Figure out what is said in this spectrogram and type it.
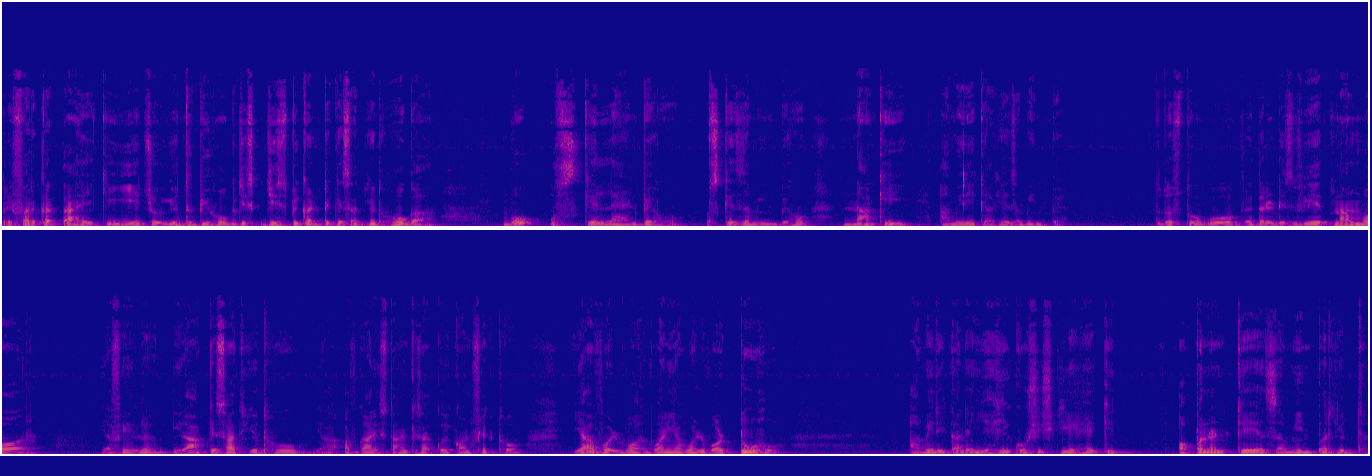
प्रेफर करता है कि ये जो युद्ध भी हो, जिस जिस भी कंट्री के साथ युद्ध होगा, वो उसके लैंड पे हो, उसके ज़मीन पे हो, ना कि अमेरिका के ज़मीन पे। तो दोस्तों, वो whether it is Vietnam war या फिर इराक के साथ युद्ध हो या अफ़गानिस्तान के साथ कोई कॉन्फ्लिक्ट हो या वर्ल्ड वॉर वन या वर्ल्ड वॉर टू हो, अमेरिका ने यही कोशिश की है कि ओपोनेंट के ज़मीन पर युद्ध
